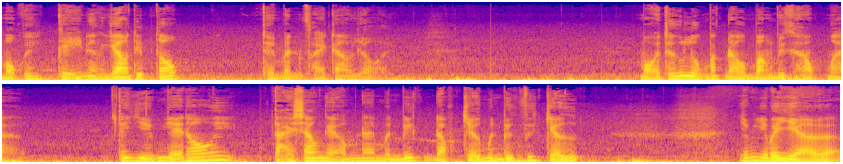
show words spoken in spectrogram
một cái kỹ năng giao tiếp tốt thì mình phải trao dồi. Mọi thứ luôn bắt đầu bằng việc học mà. Cái gì cũng vậy thôi. Tại sao ngày hôm nay mình biết đọc chữ, mình biết viết chữ? Giống như bây giờ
